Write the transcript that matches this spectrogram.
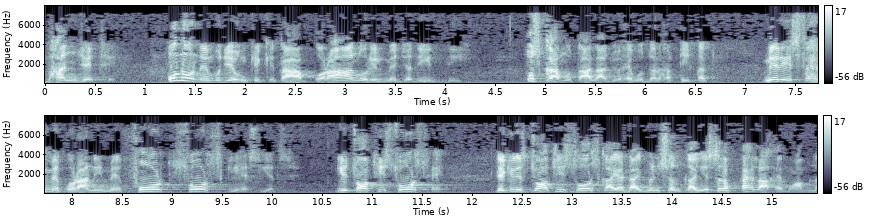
بھانجے تھے۔ انہوں نے مجھے ان کی کتاب قرآن اور علم جدید دی۔ اس کا مطالعہ جو ہے وہ در حقیقت میرے اس فہم قرآنی میں فورتھ سورس کی حیثیت سے۔ یہ چوتھی سورس ہے۔ لیکن اس چوتھی سورس کا یا ڈائمنشن کا یہ صرف پہلا ہے معاملہ۔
